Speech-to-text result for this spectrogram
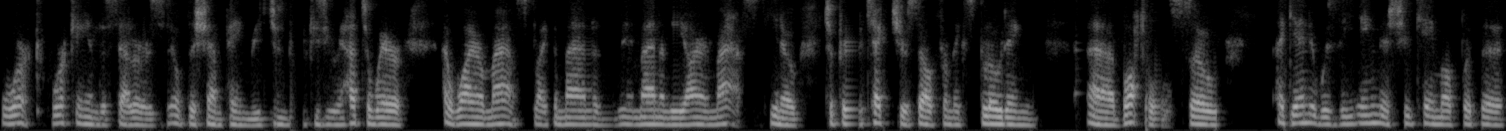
work working in the cellars of the Champagne region because you had to wear a wire mask like the man of the man in the iron mask, you know, to protect yourself from exploding uh, bottles. So again, it was the English who came up with the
